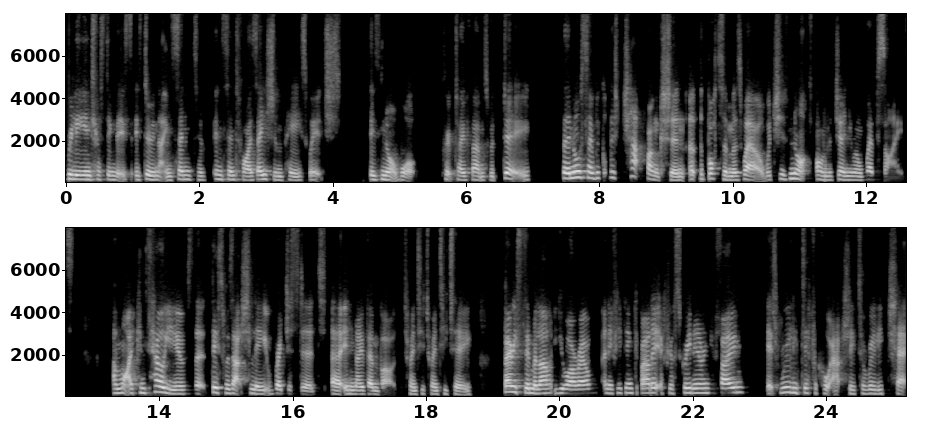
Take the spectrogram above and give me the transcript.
really interesting that it's, it's doing that incentive incentivization piece, which is not what crypto firms would do. But then also we've got this chat function at the bottom as well, which is not on the genuine website. And what I can tell you is that this was actually registered uh, in November 2022 very similar URL. And if you think about it, if you're screening on your phone, it's really difficult actually to really check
